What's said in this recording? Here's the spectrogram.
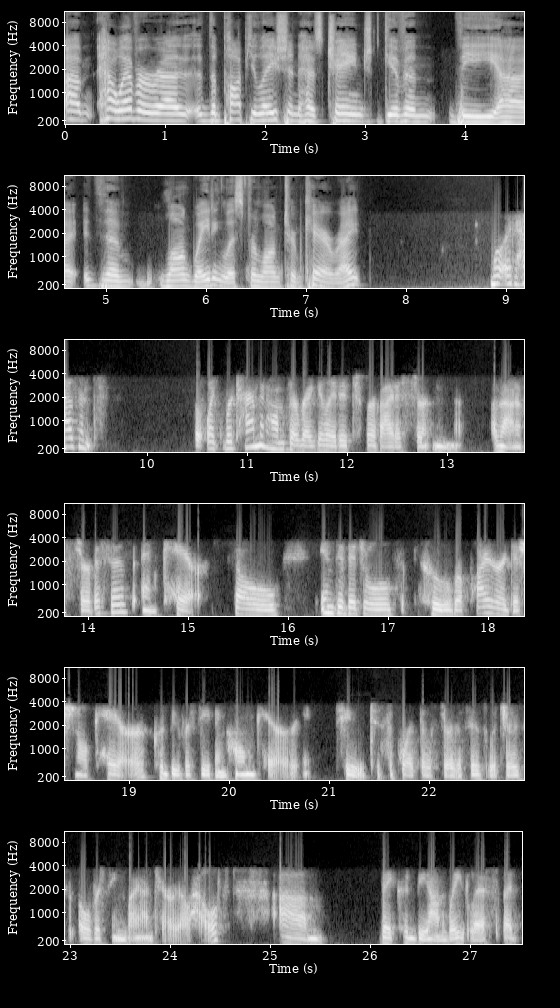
Um, however, uh, the population has changed given the uh, the long waiting list for long term care, right? Well, it hasn't. But like retirement homes are regulated to provide a certain amount of services and care. So individuals who require additional care could be receiving home care to, to support those services, which is overseen by Ontario Health. Um, they could be on wait lists, but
